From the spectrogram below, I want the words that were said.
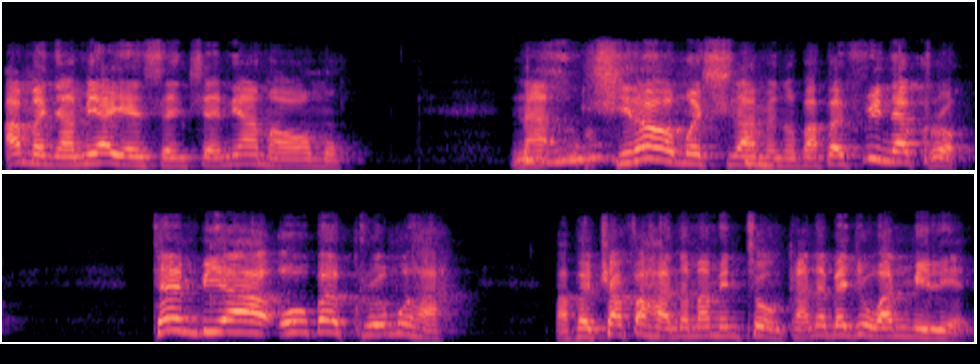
ama nyame ayɛ nsɛnkyerɛnne ama wɔn na hyira wɔn ahyira me no papa firi ne korɔ tɛn biara ɔreba kurom ha papa twa fa ha na ma me ntew nka na bɛgye one million.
